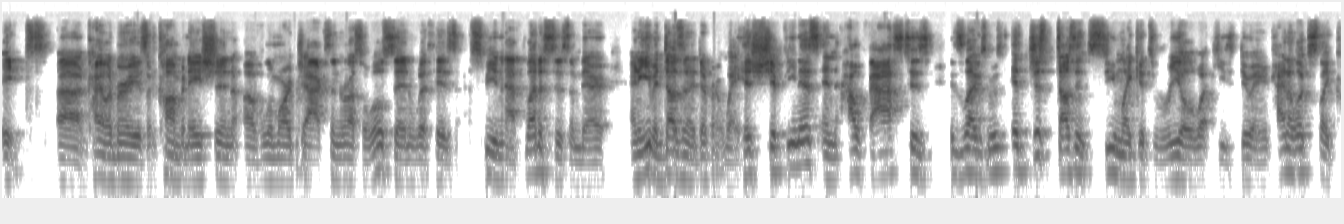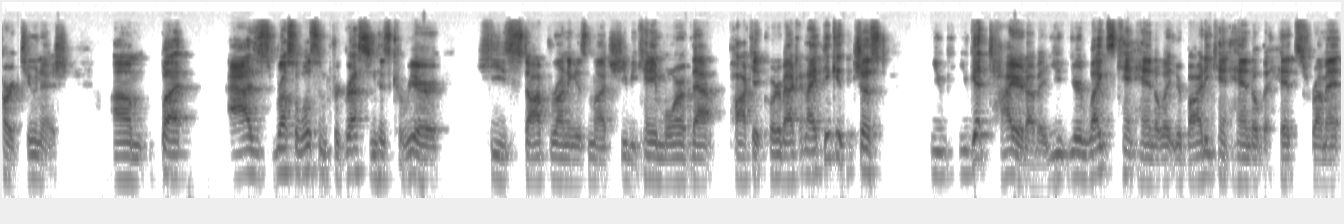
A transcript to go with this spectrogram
it's uh, Kyler Murray is a combination of Lamar Jackson and Russell Wilson with his speed and athleticism there, and he even does it in a different way. His shiftiness and how fast his his legs move, it just doesn't seem like it's real what he's doing. It kind of looks like cartoonish. Um, but as Russell Wilson progressed in his career, he stopped running as much. He became more of that pocket quarterback, and I think it just you you get tired of it. You, your legs can't handle it. Your body can't handle the hits from it.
